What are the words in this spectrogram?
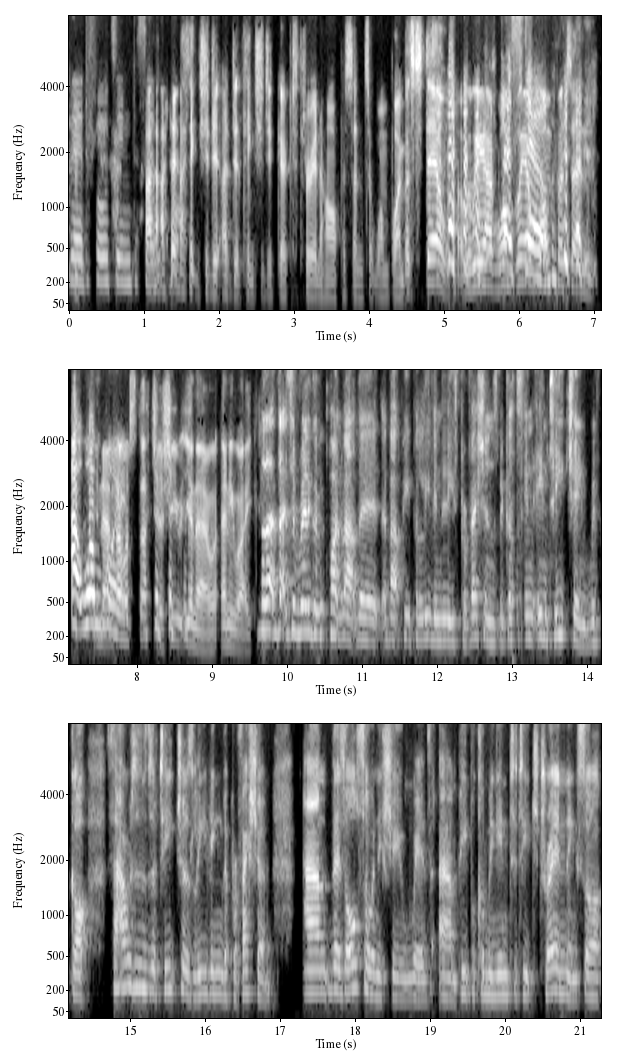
did 14% I, I think I think she did. I did think she did go to three and a half percent at one point, but still, we had one. But we had one percent. at one You know, point that was Thatcher. She, you know. Anyway, Well, that, that's a really good point about the about people leaving these professions because in, in teaching we've got thousands of teachers leaving the profession, and there's also an issue with um, people coming in to teach training. So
